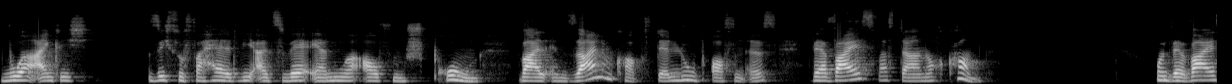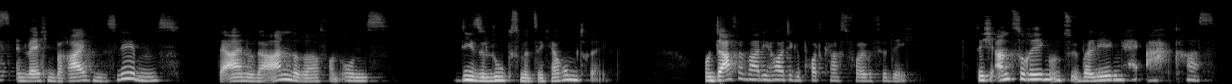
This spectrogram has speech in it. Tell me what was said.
wo er eigentlich sich so verhält, wie als wäre er nur auf dem Sprung, weil in seinem Kopf der Loop offen ist, wer weiß, was da noch kommt. Und wer weiß, in welchen Bereichen des Lebens der ein oder andere von uns diese Loops mit sich herumträgt. Und dafür war die heutige Podcast-Folge für dich. Dich anzuregen und zu überlegen, hey, ach krass,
